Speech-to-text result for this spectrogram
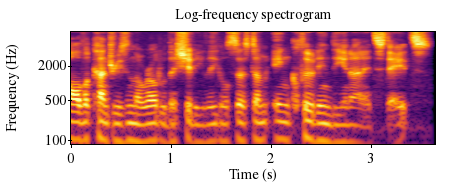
All the countries in the world with a shitty legal system, including the United States.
